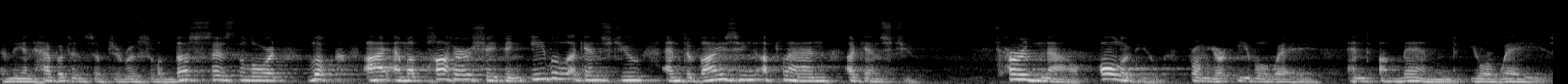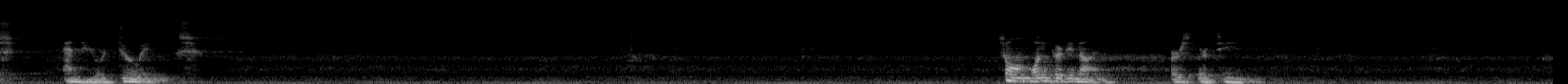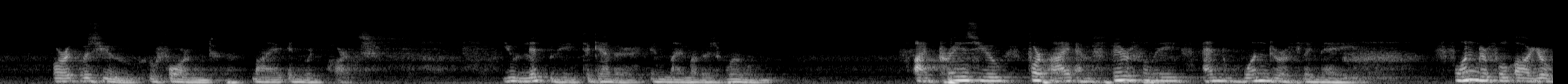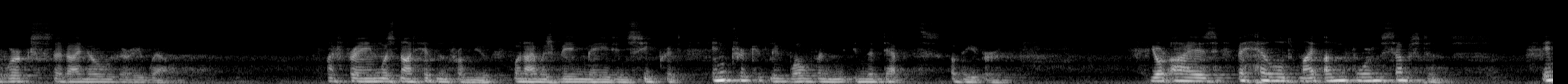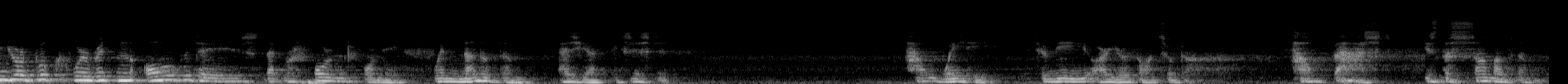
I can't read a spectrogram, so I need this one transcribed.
and the inhabitants of Jerusalem. Thus says the Lord Look, I am a potter shaping evil against you and devising a plan against you. Turn now, all of you, from your evil way and amend your ways and your doings. Psalm 139, verse 13. For it was you who formed my inward parts. You knit me together in my mother's womb. I praise you, for I am fearfully and wonderfully made. Wonderful are your works that I know very well. My frame was not hidden from you when I was being made in secret, intricately woven in the depths of the earth. Your eyes beheld my unformed substance. In your book were written all the days that were formed for me, when none of them as yet existed. How weighty to me are your thoughts, O God. How vast is the sum of them.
